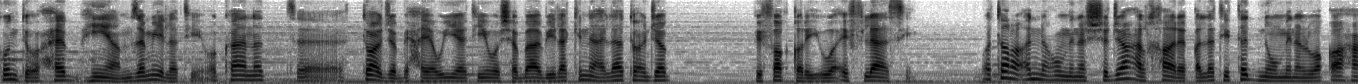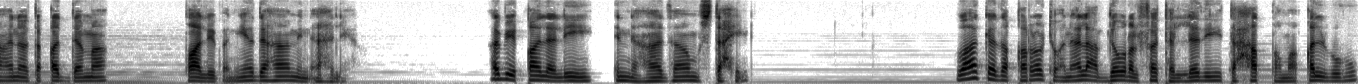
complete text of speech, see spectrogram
كنت أحب هيام زميلتي وكانت آه، تعجب بحيويتي وشبابي لكنها لا تعجب بفقري وإفلاسي. وترى أنه من الشجاعة الخارقة التي تدنو من الوقاحة أن أتقدم طالبا يدها من أهلها. أبي قال لي إن هذا مستحيل. وهكذا قررت أن ألعب دور الفتى الذي تحطم قلبه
